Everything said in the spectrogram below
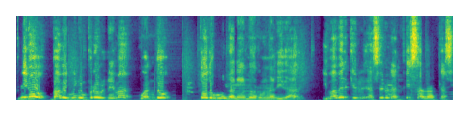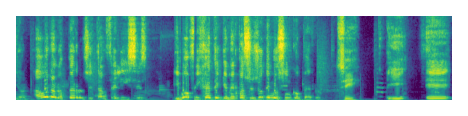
pero va a venir un problema cuando todo vuelva a la normalidad y va a haber que hacer una desadaptación. Ahora los perros están felices y vos fíjate que me pasa, yo tengo cinco perros. Sí. Y eh,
